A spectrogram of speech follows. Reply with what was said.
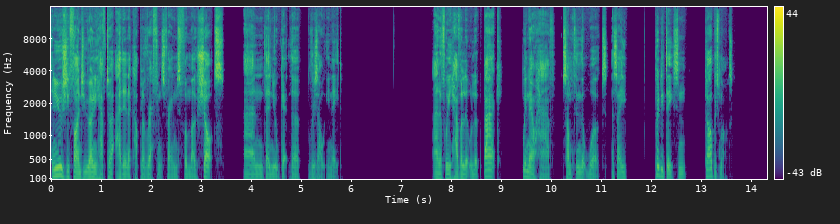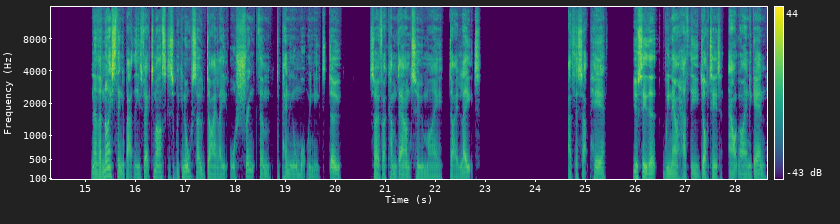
And you usually find you only have to add in a couple of reference frames for most shots, and then you'll get the result you need. And if we have a little look back, we now have something that works as a pretty decent garbage mask. Now, the nice thing about these vector masks is we can also dilate or shrink them depending on what we need to do. So if I come down to my dilate, add this up here, you'll see that we now have the dotted outline again.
